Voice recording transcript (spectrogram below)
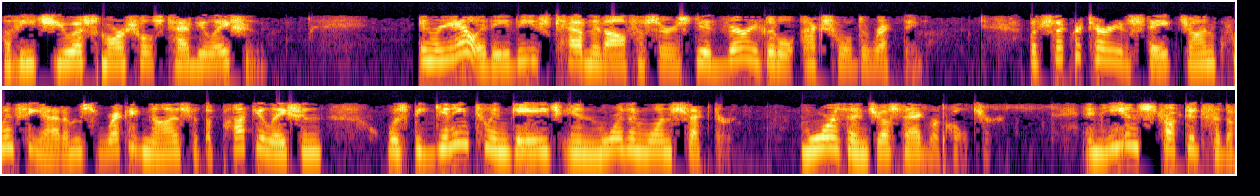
of each U.S. Marshal's tabulation. In reality, these cabinet officers did very little actual directing. But Secretary of State John Quincy Adams recognized that the population was beginning to engage in more than one sector, more than just agriculture and he instructed for the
